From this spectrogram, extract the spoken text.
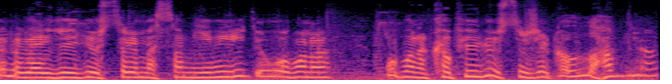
Ben o belgeyi gösteremezsem yemin ediyorum o bana, o bana kapıyı gösterecek Allah'ım ya.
